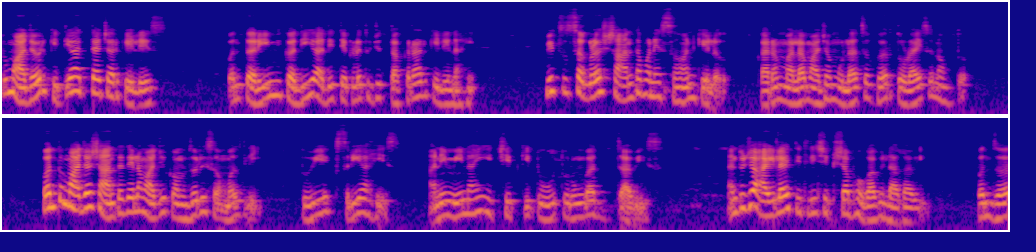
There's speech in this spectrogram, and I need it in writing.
तू माझ्यावर किती अत्याचार केलेस? पण तरी मी कधीही आदित्यकडे तुझी तक्रार केली नाही. मी तू सगळं शांतपणे सहन केलं कारण मला माझ्या मुलाचं घर तोडायचं नव्हतं. पण तू माझ्या शांततेला माझी कमजोरी समजली. तूही एक स्त्री आहेस आणि मी नाही इच्छित की तू तुरुंगात जावीस. आणि तुझ्या आईलाही तिथली शिक्षा भोगावी लागावी. पण जर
